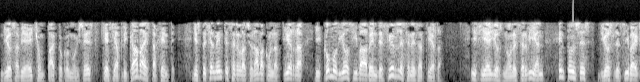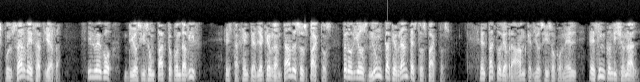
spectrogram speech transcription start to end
Dios había hecho un pacto con Moisés que se aplicaba a esta gente, y especialmente se relacionaba con la tierra y cómo Dios iba a bendecirles en esa tierra. Y si ellos no les servían, entonces Dios les iba a expulsar de esa tierra. Y luego Dios hizo un pacto con David. Esta gente había quebrantado esos pactos, pero Dios nunca quebranta estos pactos. El pacto de Abraham que Dios hizo con él es incondicional.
